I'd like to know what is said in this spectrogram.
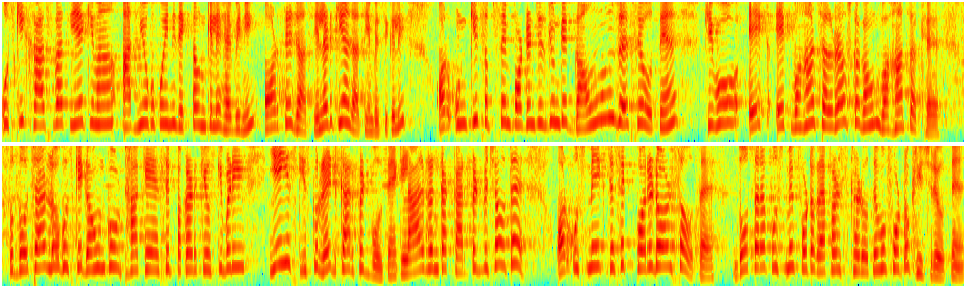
उसकी खास बात ये है कि वहाँ आदमियों को कोई नहीं देखता, उनके लिए है भी नहीं। औरतें जाती हैं, लड़कियाँ जाती हैं बेसिकली और उनकी सबसे इंपॉर्टेंट चीज़ कि उनके गाउन्स ऐसे होते हैं कि वो एक एक वहाँ चल रहा है, उसका गाउन वहाँ तक है। तो दो चार लोग उसके गाउन को उठा के ऐसे पकड़ के उसकी बड़ी, यही इसकी, इसको रेड कारपेट बोलते हैं, एक लाल रंग का कारपेट बिछा होता है और उसमें एक जैसे कॉरिडोर सा होता है। दो तरफ़ उसमें फोटोग्राफर्स खड़े होते हैं, वो फ़ोटो खींच रहे होते हैं।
